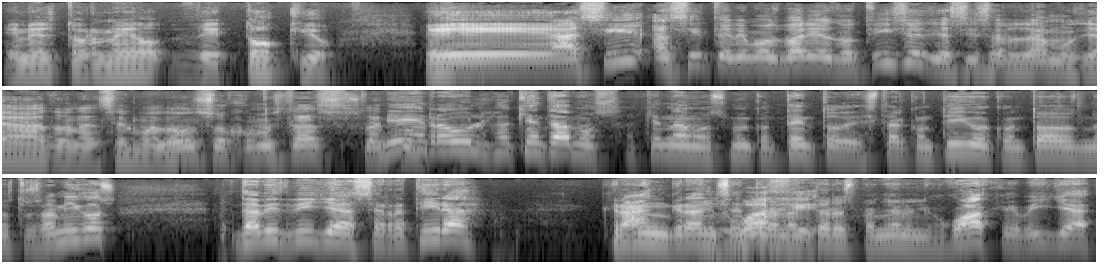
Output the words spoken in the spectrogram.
en el torneo de Tokio. Eh, así, así tenemos varias noticias y así saludamos ya a don Anselmo Alonso. ¿Cómo estás? Flaco? Bien, Raúl, aquí andamos, aquí andamos, muy contento de estar contigo y con todos nuestros amigos. David Villa se retira, gran, gran centro delantero español, el Guaje Villa,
